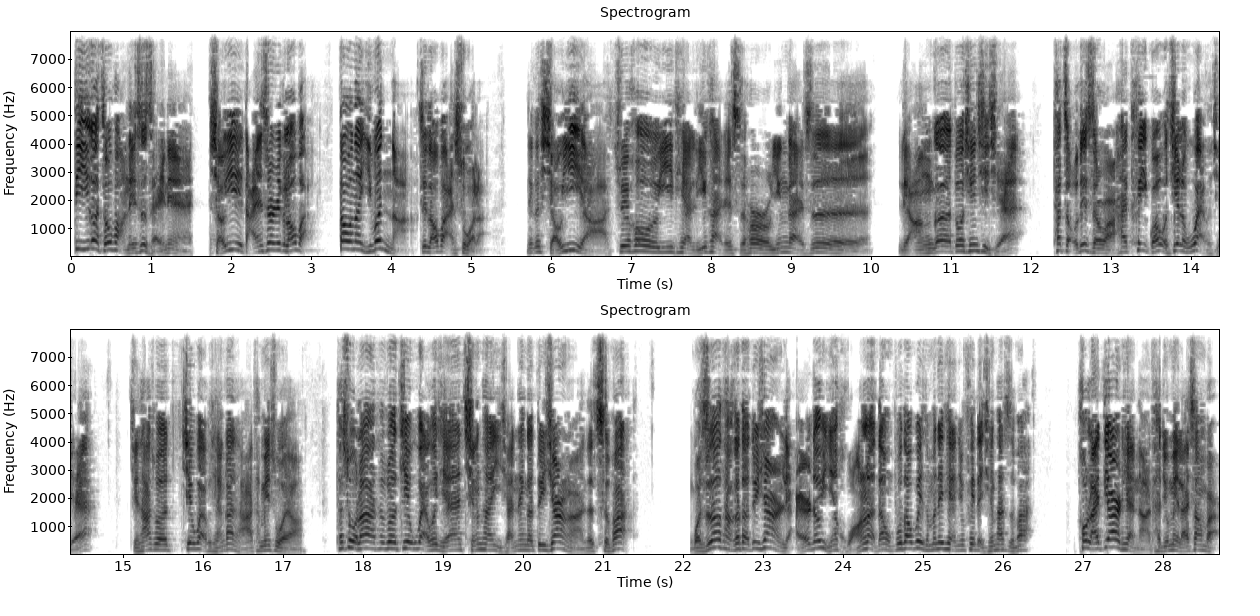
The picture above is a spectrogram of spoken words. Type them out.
第一个走访的是谁呢？小易打印社这个老板。到那一问呐，这老板说了，那个小易啊，最后一天离开的时候，应该是两个多星期前。他走的时候啊，还特意管我借了五百块钱。警察说借五百块钱干啥？他没说呀。他说了，他说借五百块钱请他以前那个对象啊，那吃饭。我知道他和他对象俩人都已经黄了，但我不知道为什么那天就非得请他吃饭。后来第二天呢，他就没来上班，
